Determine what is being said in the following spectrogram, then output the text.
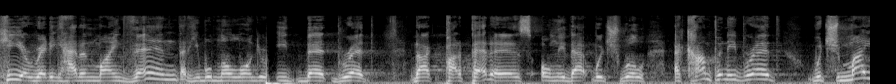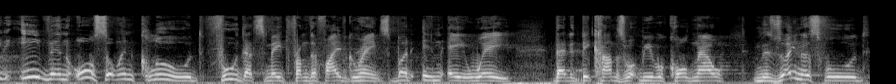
he already had in mind then that he will no longer eat bread. Rak parperes, only that which will accompany bread, which might even also include food that's made from the five grains, but in a way that it becomes what we would call now mezoinas food,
